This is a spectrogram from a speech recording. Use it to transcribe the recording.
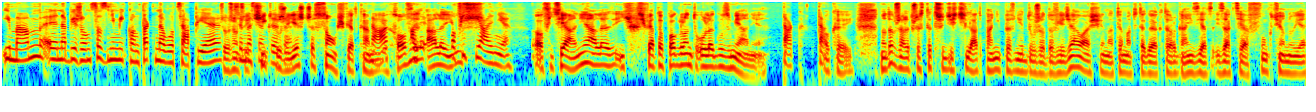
i mam e, na bieżąco z nimi kontakt na Whatsappie Przepraszam, czy czyli ci, Messengerze. którzy jeszcze są świadkami tak, Jehowy, ale, ale, już oficjalnie. Oficjalnie, ale ich światopogląd uległ zmianie. Tak, tak. Okej. No dobrze, ale przez te 30 lat pani pewnie dużo dowiedziała się na temat tego, jak ta organizacja funkcjonuje.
